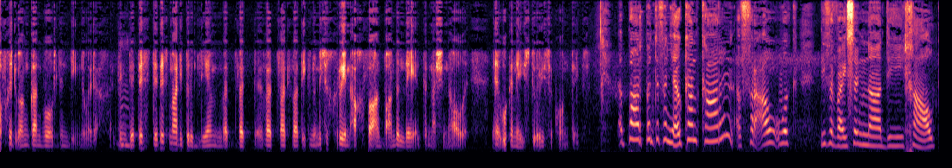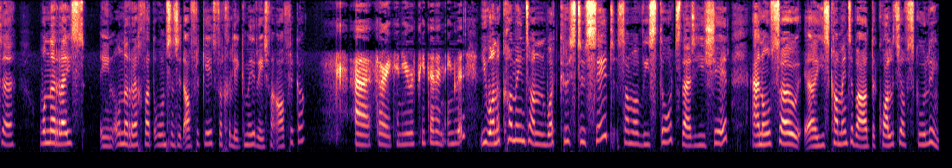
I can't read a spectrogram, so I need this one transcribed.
afgedwing kan word indien nodig. Ek dink mm. dit is dit is maar die probleem wat wat wat wat wat ekonomiese groei in aggeval aan bande lê internasionaal uh, ook in 'n historiese konteks. 'n Paar punte van jou kant Karen, veral ook die verwysing na die gehalte onderwys en onderrig wat ons in Suid-Afrika het vergelyk met die res van Afrika. Uh, sorry, can you repeat that in English? You want to comment on what Christo said, some of his thoughts that he shared, and also uh, his comment about the quality of schooling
